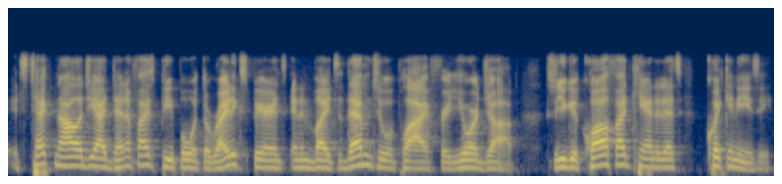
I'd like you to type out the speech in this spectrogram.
Its technology identifies people with the right experience and invites them to apply for your job. So you get qualified candidates quick and easy.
